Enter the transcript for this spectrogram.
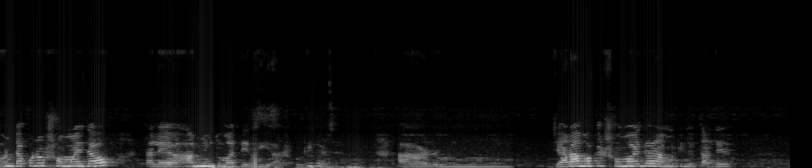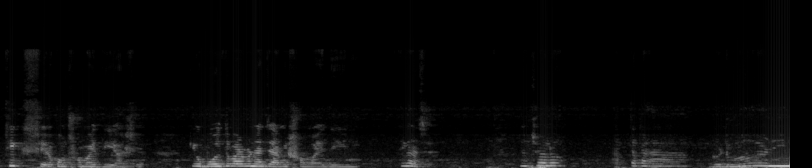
ঘণ্টা করেও সময় দাও, তাহলে আমিও তোমাদের দিয়ে আসব, ঠিক আছে? আর যারা আমাকে সময় দেয়, আমি কিন্তু তাদের ঠিক সেরকম সময় দিয়ে আসি। কেউ বলতে পারবে না যে আমি সময় দিইনি। ঠিক আছে? চলো টাটা। গুড মর্নিং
